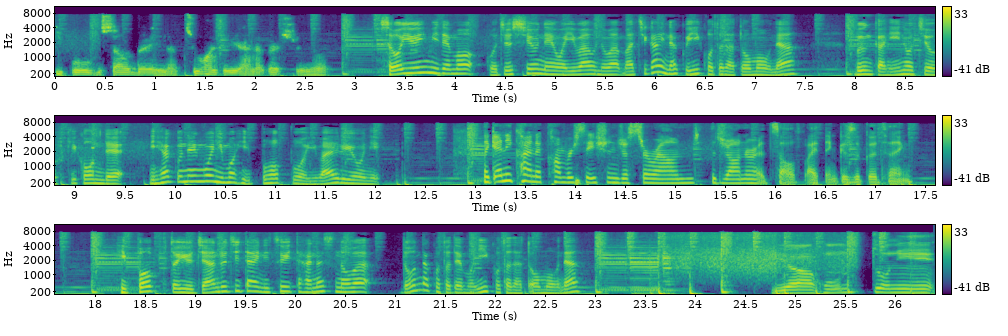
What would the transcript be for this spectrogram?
people will be celebrating the 200 year anniversary. そういう意味でも50周年を祝うのは間違いなくいいことだと思うな文化に命を吹き込んで200年後にもヒップホップを祝えるように Like any kind of conversation just around the genre itself, I think is a good thing. ヒップホップというジャンル自体について話すのはどんなことでもいいことだと思うないやー、本当に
